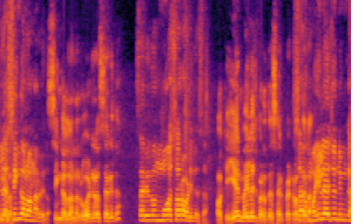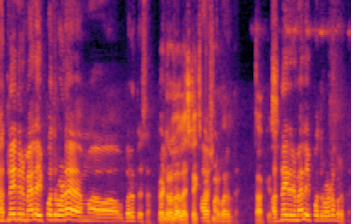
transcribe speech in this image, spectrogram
ಇಲ್ಲ ಸಿಂಗಲ್ ಓನರ್ ಇದು. ಸಿಂಗಲ್ ಓನರ್ ಓಡಿರ ಸರ್ ಇದು? ಸರ್ ಇದೊಂದು ಮೂವತ್ತು ಸಾವಿರ ಹೊಡಿದೆ ಸರ್ ಓಕೆ ಏನು ಮೈಲೇಜ್ ಬರುತ್ತೆ ಸರ್ ಪೆಟ್ರೋಲ್ ಸರ್ ಮೈಲೇಜ್ ನಿಮ್ಗೆ ಹದಿನೈದರ ಮೇಲೆ ಇಪ್ಪತ್ತರೊಳಗೆ ಬರುತ್ತೆ ಸರ್ ಪೆಟ್ರೋಲ್ ಅಷ್ಟು ಎಕ್ಸ್ಪೆಕ್ಟ್ ಬರುತ್ತೆ. ಹದಿನೈದರ ಮೇಲೆ ಇಪ್ಪತ್ತರೊಳಗೆ ಬರುತ್ತೆ.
